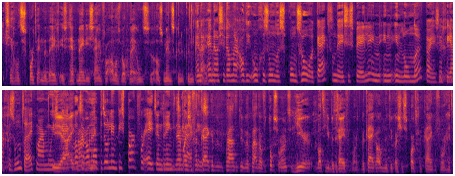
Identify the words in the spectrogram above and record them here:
ik zeg altijd, sporten en bewegen is het medicijn voor alles wat wij ons eh, als mens kunnen, kunnen en, krijgen. En als je dan naar al die ongezonde sponsoren kijkt van deze Spelen in, in, in Londen... kan je zeggen, ja, gezondheid, maar moet je eens kijken wat er allemaal op het Olympisch Park voor eten en drinken te maar als je gaat is. kijken, we praten natuurlijk we praten over topsport, hier, wat hier bedreven wordt. We kijken ook natuurlijk, als je sport gaat kijken voor het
